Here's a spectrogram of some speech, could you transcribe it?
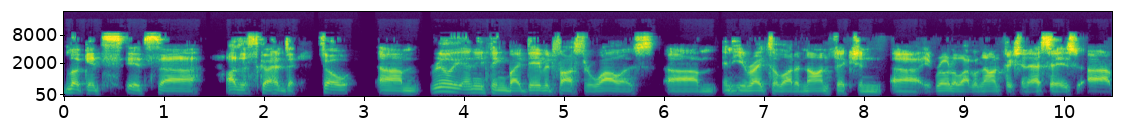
look, it's it's uh, I'll just go ahead and say so. um, really anything by David Foster Wallace, um, and he writes a lot of nonfiction. Uh, he wrote a lot of nonfiction essays. Uh,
